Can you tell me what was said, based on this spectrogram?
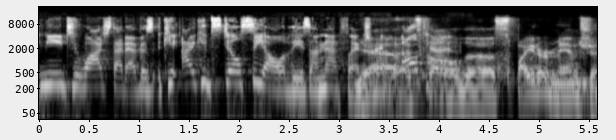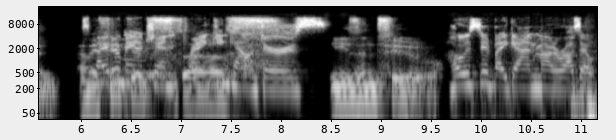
need to watch that episode. I can still see all of these on Netflix. Yeah, right? it's called uh, Spider Mansion. And Spider Mansion Prank uh, Encounters season two, hosted by Gaten Matarazzo.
